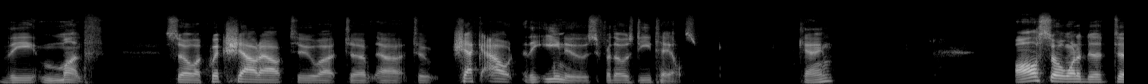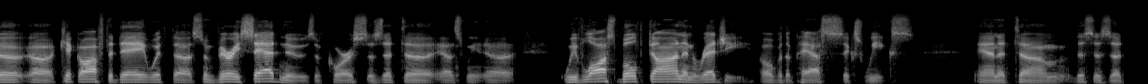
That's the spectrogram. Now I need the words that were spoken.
the month. So a quick shout out to uh, to uh, to check out the e-news for those details. Okay also wanted to, to uh, kick off the day with uh, some very sad news, of course, is that uh, as we uh, we've lost both Don and Reggie over the past six weeks, and it um, this is a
